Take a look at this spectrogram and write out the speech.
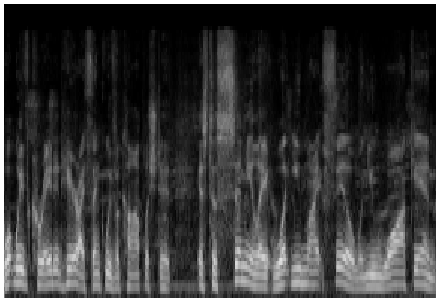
What we've created here, I think we've accomplished it, is to simulate what you might feel when you walk in.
